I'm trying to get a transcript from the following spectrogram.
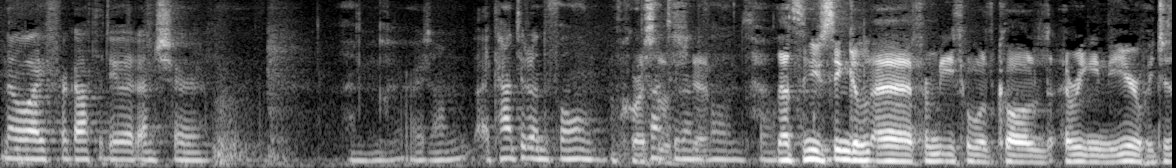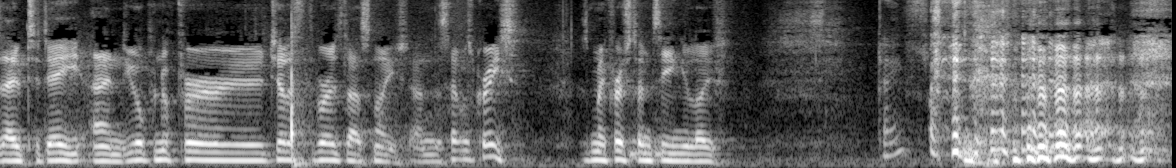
no, I forgot to do it. I'm sure. I'm right on. I can't do it on the phone. Of course can't not. do it on yeah. the phone. So. That's the new single uh, from Aoife Wolf called "A Ring in the Ear," which is out today. And you opened up for "Jealous of the Birds" last night, and the set was great. This is my first time seeing you live. Thanks.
